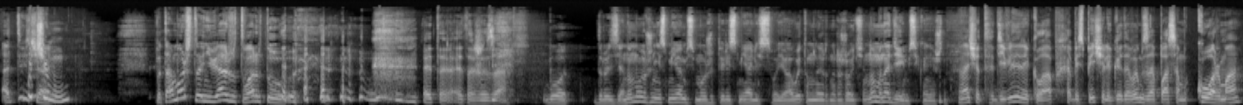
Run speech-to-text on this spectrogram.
Отвечай. Почему? Потому что они вяжут во рту. Это, это жиза. Вот, друзья. Ну, мы уже не смеемся, мы уже пересмеялись свое, а вы там, наверное, ржете. Ну, мы надеемся, конечно. Значит, Divilleri Club обеспечили годовым запасом корма.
